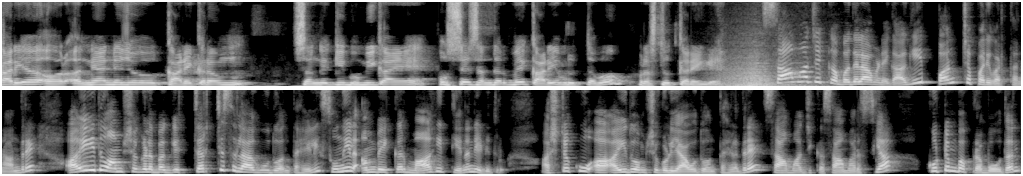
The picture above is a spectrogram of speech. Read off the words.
कार्य और अन्य अन्य जो कार्यक्रम संघ की भूमिकाएं उससे संदर्भ में ಕಾರ್ಯವೃತ್ತವು वो ಸಾಮಾಜಿಕ ಬದಲಾವಣೆಗಾಗಿ ಪಂಚ ಪರಿವರ್ತನ ಅಂದ್ರೆ ಐದು ಅಂಶಗಳ ಬಗ್ಗೆ ಚರ್ಚಿಸಲಾಗುವುದು ಅಂತ ಹೇಳಿ ಸುನೀಲ್ ಅಂಬೇಕರ್ ಮಾಹಿತಿಯನ್ನು ನೀಡಿದ್ರು ಅಷ್ಟಕ್ಕೂ ಆ ಐದು ಅಂಶಗಳು ಯಾವುದು ಅಂತ ಹೇಳಿದ್ರೆ ಸಾಮಾಜಿಕ ಸಾಮರಸ್ಯ ಕುಟುಂಬ ಪ್ರಬೋಧನ್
